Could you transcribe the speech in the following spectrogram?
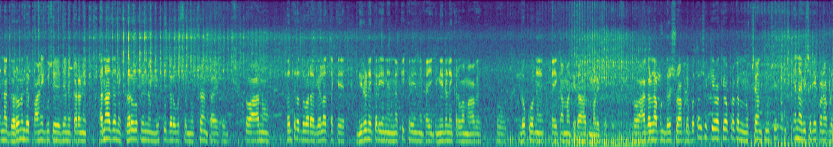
એના ઘરોની અંદર પાણી ઘૂસે છે, જેને કારણે અનાજ અને ઘર વખરીને મોટું દર વર્ષે નુકસાન થાય છે. તો આનો તંત્ર દ્વારા વહેલા તકે નિર્ણય કરીને નક્કી કરીને કંઈક નિર્ણય કરવામાં આવે તો લોકોને કંઈક આમાંથી રાહત મળી શકે. તો આગળના પણ દ્રશ્યો આપણે બતાવીશું કેવા કેવા પ્રકારનું નુકસાન થયું છે. એના વિશેની પણ આપણે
